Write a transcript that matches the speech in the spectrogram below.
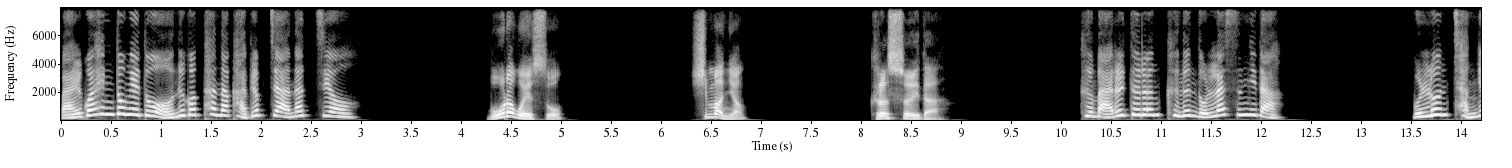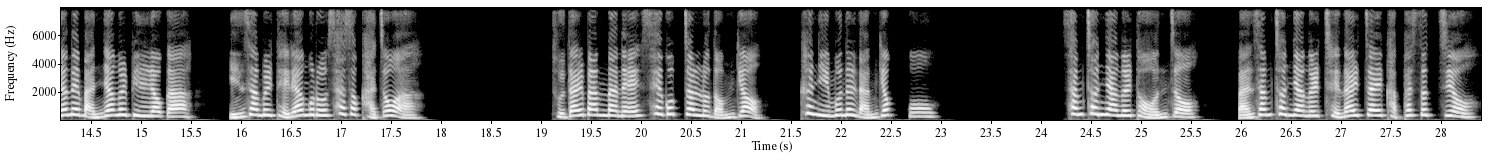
말과 행동에도 어느 것 하나 가볍지 않았지요. 뭐라고 했소? 10만 양? 그렇소이다. 그 말을 들은 그는 놀랐습니다. 물론 작년에 만냥을 빌려가 인삼을 대량으로 사서 가져와. 두 달 반 만에 세 곱절로 넘겨 큰 이문을 남겼고, 삼천 양을 더 얹어 만 삼천 양을 제 날짜에 갚았었지요.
